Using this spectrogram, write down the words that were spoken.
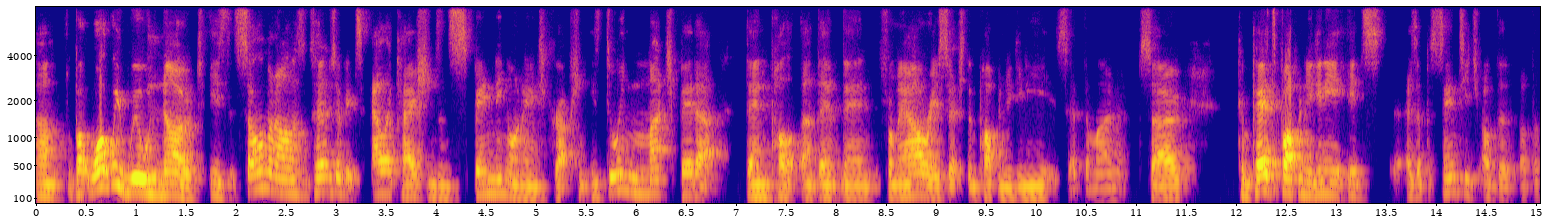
Um, but what we will note is that Solomon Islands, in terms of its allocations and spending on anti-corruption, is doing much better than, uh, than, than, from our research than Papua New Guinea is at the moment. So compared to Papua New Guinea, it's as a percentage of the of the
